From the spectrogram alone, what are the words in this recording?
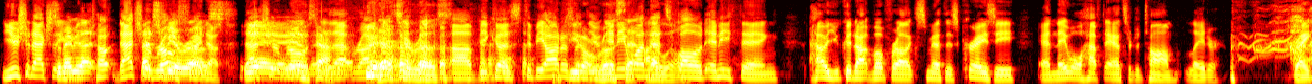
You should actually. maybe that- to- that's your that should be roast, right now. That's Yeah, your yeah, yeah, roast there for you that writer. That's your roast. Uh, because to be honest you with you, roast that, anyone that's followed anything, how you could not vote for Alex Smith is crazy, and they will have to answer to Tom later. Right.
